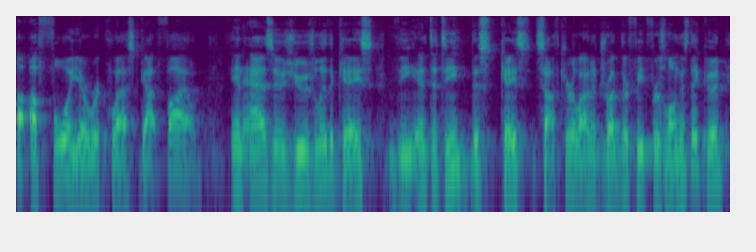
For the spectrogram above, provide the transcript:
a FOIA request got filed. And as is usually the case, the entity, this case, South Carolina, drug their feet for as long as they could,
